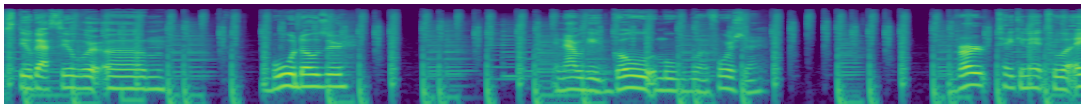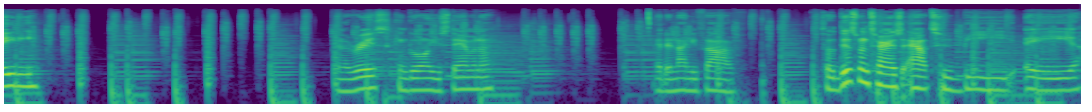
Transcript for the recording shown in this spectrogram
Still got silver um bulldozer. And now we get gold movable enforcer. Vert taking it to an 80. And the rest can go on your stamina at a 95. So this one turns out to be a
